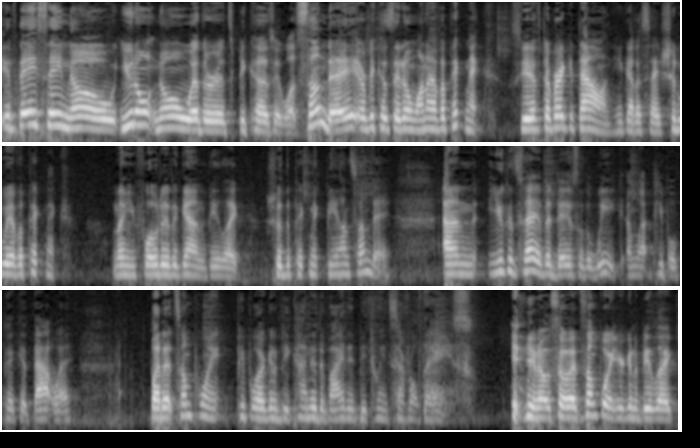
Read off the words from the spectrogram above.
If they say no, you don't know whether it's because it was Sunday or because they don't want to have a picnic. So you have to break it down. You got to say, should we have a picnic? And then you float it again, be like, should the picnic be on Sunday? And you could say the days of the week and let people pick it that way. But at some point, people are going to be kind of divided between several days. you know, so at some point you're going to be like,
